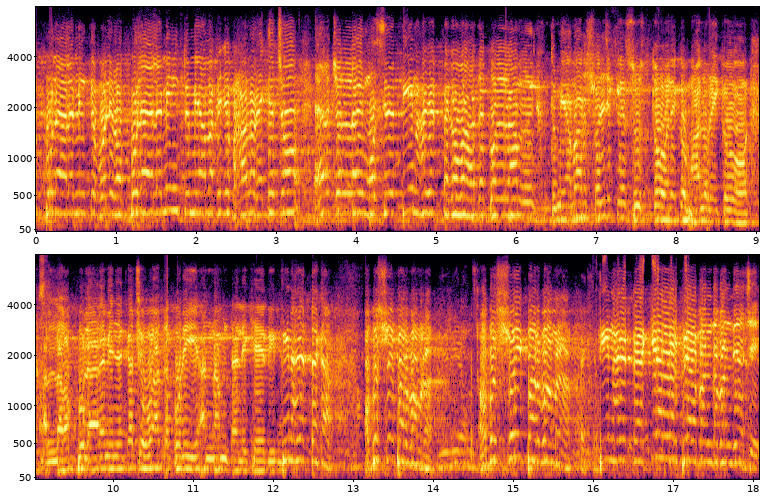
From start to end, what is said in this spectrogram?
রব্বুল আলমিনকে বলি, রব্বুল আলমিন, তুমি আমাকে যে ভালো রেখেছো, এর জন্য আমি মসজিদে তিন হাজার টাকা ওয়াদা করলাম। তুমি আমার শরীরকে সুস্থ রেখো, ভালো রেখো। আল্লাহ রব্বুল আলমিনের কাছে ওয়াদা করি আর নামটা লিখে দিই। তিন হাজার টাকা। অবশ্যই পারব আমরা। অবশ্যই পারব আমরা। তিন হাজার টাকা। কে আল্লাহর পেয়ার বান্ধব বান্ধে আছে?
